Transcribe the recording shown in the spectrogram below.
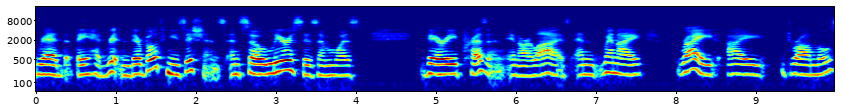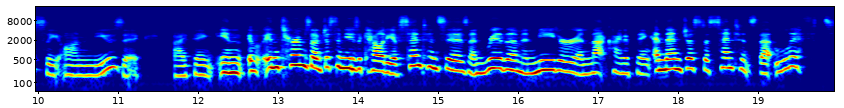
read that they had written. They're both musicians, and so lyricism was very present in our lives. And when I write, I draw mostly on music I think in in terms of just the musicality of sentences and rhythm and meter and that kind of thing, and then just a sentence that lifts.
